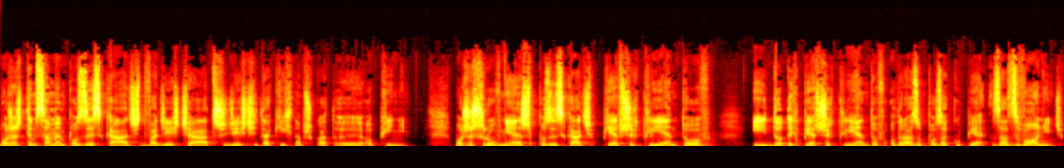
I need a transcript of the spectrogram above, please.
Możesz tym samym pozyskać 20-30 takich na przykład y, opinii. Możesz również pozyskać pierwszych klientów i do tych pierwszych klientów od razu po zakupie zadzwonić.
